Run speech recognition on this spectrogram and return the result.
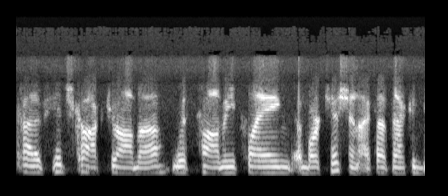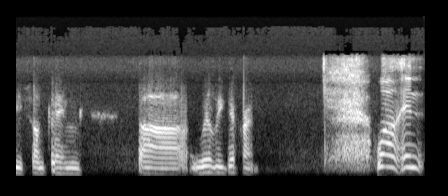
kind of Hitchcock drama with Tommy playing a mortician. I thought that could be something uh, really different. Well, and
